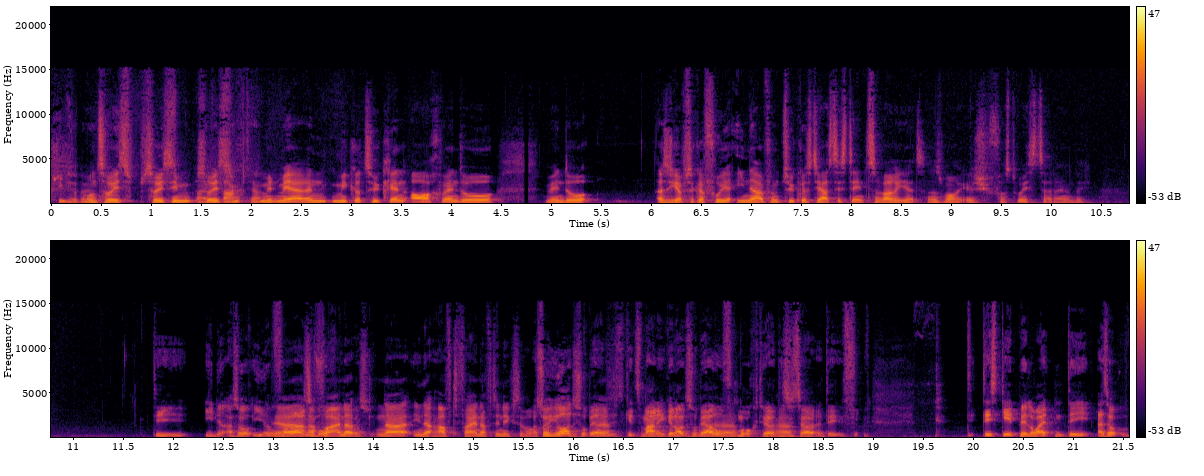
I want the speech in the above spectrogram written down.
Stimmt, Und so ist, so ist, im, so ist gedacht, ja. mit mehreren Mikrozyklen auch, wenn du, wenn du, also ich habe sogar früher innerhalb vom Zyklus die Assistenzen variiert. Das mache ich das ist fast Westside eigentlich. Die, in, also in, Ja, also Woche, vor einer, oder was? na, inner, auf, vor einer auf die nächste Woche. Also ja, das habe ich, Ja. das geht's mir auch nicht, genau, das habe ich auch oft gemacht, ja. Das ist ja, die, das geht bei Leuten, die, also,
